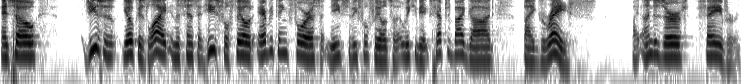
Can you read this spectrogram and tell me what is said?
And so Jesus' yoke is light in the sense that he's fulfilled everything for us that needs to be fulfilled so that we can be accepted by God by grace, by undeserved favor.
